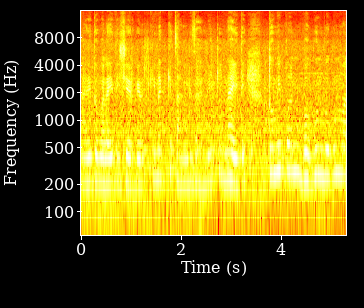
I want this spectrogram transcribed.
आणि तुम्हालाही ती शेअर करेल की नक्की चांगली झाली की नाही ते. तुम्ही पण बघून बघून मला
